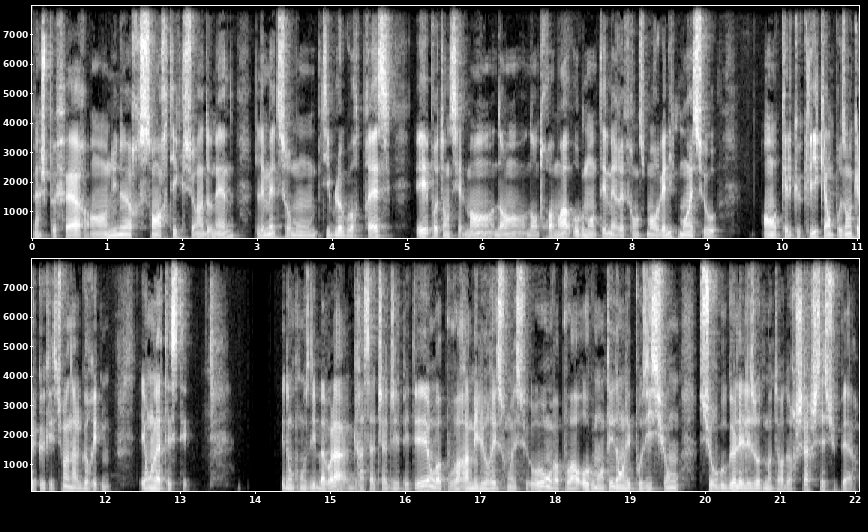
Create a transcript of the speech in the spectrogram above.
ben, je peux faire en une heure 100 articles sur un domaine, les mettre sur mon petit blog WordPress et potentiellement, dans, dans trois mois, augmenter mes référencements organiques, mon SEO, en quelques clics et en posant quelques questions à un algorithme. Et on l'a testé. Et donc on se dit, bah voilà, grâce à ChatGPT, on va pouvoir améliorer son SEO, on va pouvoir augmenter dans les positions sur Google et les autres moteurs de recherche, c'est super.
